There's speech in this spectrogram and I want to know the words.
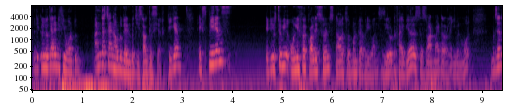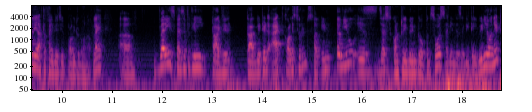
but you can look at it if you want to understand how to get into GSOC this year. Okay? Experience, it used to be only for college students. Now it's open to everyone. So zero to five years does not matter or like even more, but generally after five years, you probably don't want to apply. Um, very specifically targeted targeted at college students. Uh, interview is just contributing to open source. Again, there's a detailed video on it.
